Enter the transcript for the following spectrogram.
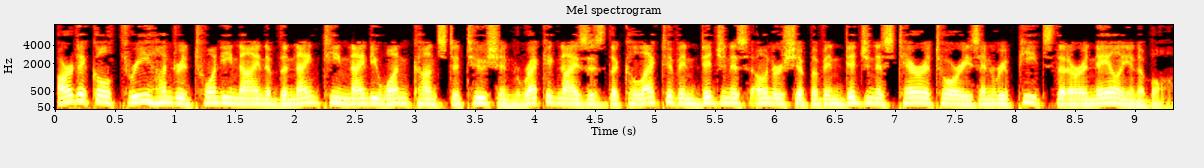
Article 329 of the 1991 Constitution recognizes the collective indigenous ownership of indigenous territories and repeats that are inalienable.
